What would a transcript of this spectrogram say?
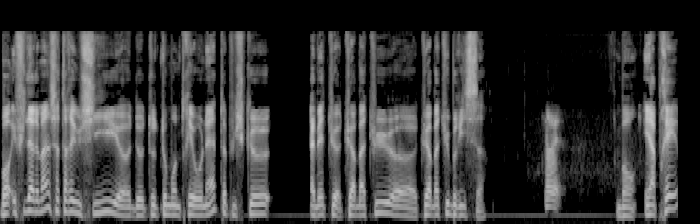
Bon, et finalement, ça t'a réussi de, de, te montrer honnête, puisque eh bien, tu, tu as battu, tu as battu Brice. Oui. Bon, et après,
